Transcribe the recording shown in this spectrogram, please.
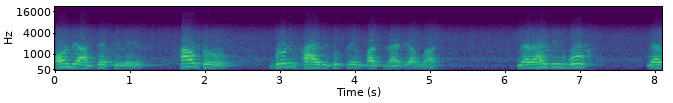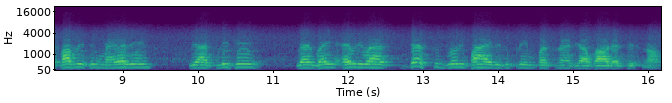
only objective is how to glorify the Supreme Personality of God. We are writing books, we are publishing magazines, we are preaching, we are going everywhere just to glorify the Supreme Personality of God as Krishna.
